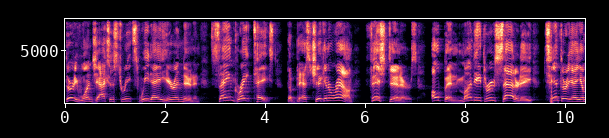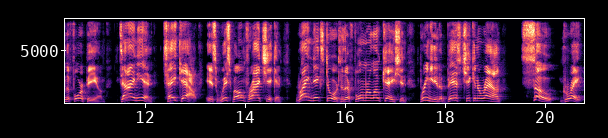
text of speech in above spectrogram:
31 Jackson Street, Suite A here in Newnan. Same great taste, the best chicken around, fish dinners, open Monday through Saturday, 10:30 a.m. to 4 p.m. Dine in, take out. It's Wishbone Fried Chicken, right next door to their former location, bringing you the best chicken around so great.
